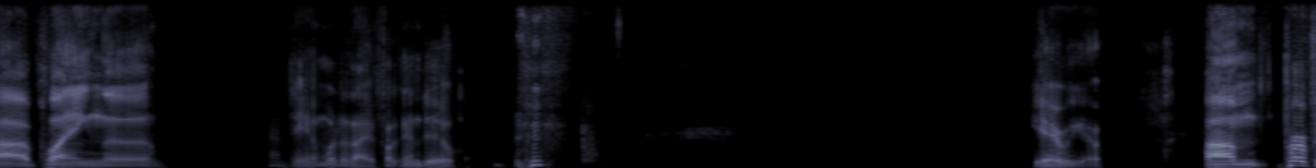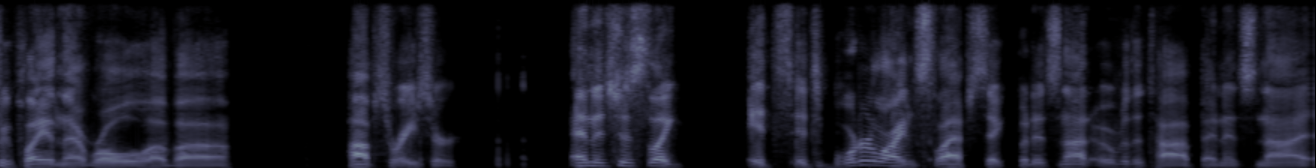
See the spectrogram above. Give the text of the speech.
uh playing the God damn what did i fucking do Here we go. Um, perfect play in that role of uh Pops Racer. And it's just like it's it's borderline slapstick, but it's not over the top and it's not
